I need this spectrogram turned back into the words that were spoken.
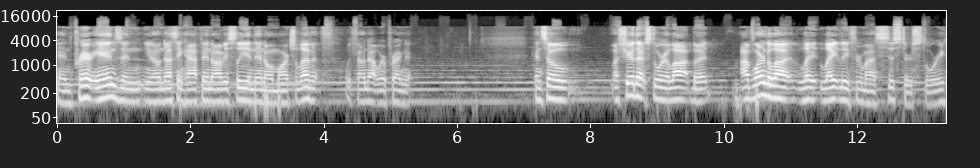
And prayer ends, and you know nothing happened, obviously. And then on March 11th, we found out we are pregnant. And so I've shared that story a lot, but I've learned a lot late, lately through my sister's story.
